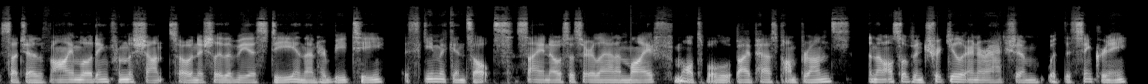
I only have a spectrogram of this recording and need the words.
such as volume loading from the shunt, so initially the VSD and then her BT, ischemic insults, cyanosis early on in life, multiple bypass pump runs, and then also ventricular interaction with dyssynchrony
